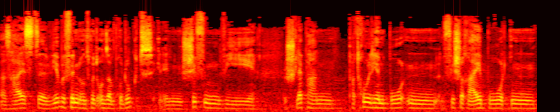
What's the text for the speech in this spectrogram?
Das heißt, äh, wir befinden uns mit unserem Produkt in Schiffen wie Schleppern, Patrouillenbooten, Fischereibooten,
